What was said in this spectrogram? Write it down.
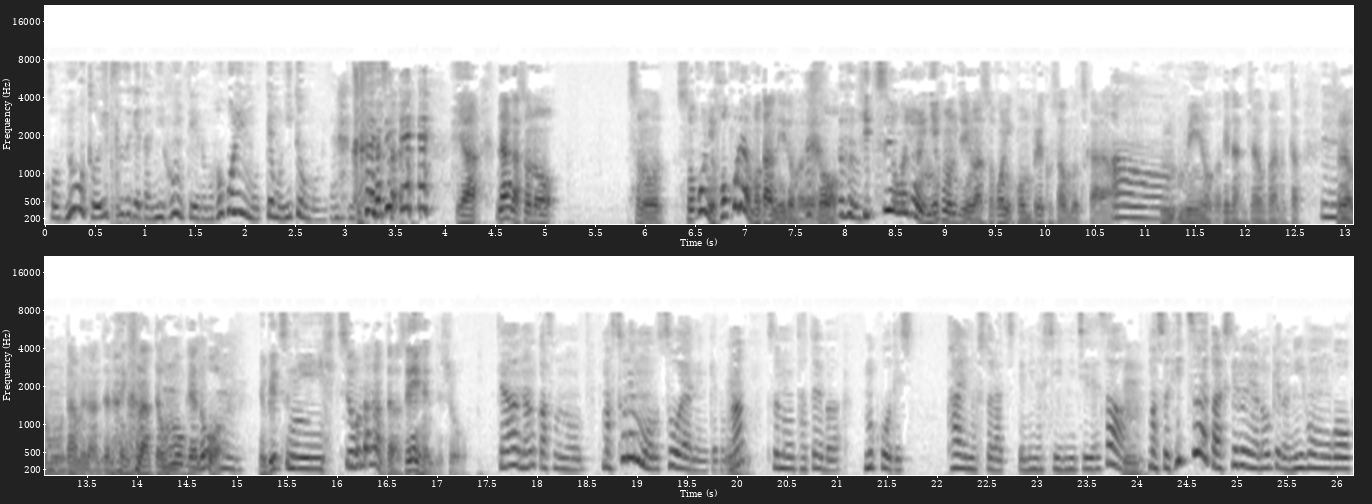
こう、ノーと言い続けた日本っていうのも誇りに持ってもいいと思うみたいな感じで。いや、なんかその、その、そこに誇りは持たんでいいと思うけど、必要以上に日本人はそこにコンプレックスを持つから、迷惑かけたんちゃうかなと、うん。それはもうダメなんじゃないかなって思うけど、うん。うん別に必要なかったらせえへんでしょ。じゃあなんかその、まあそれもそうやねんけどな、うん。その例えば向こうでしタイの人たちってみんな親日でさ、うん。まあそれ必要やからしてるんやろうけど日本語、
